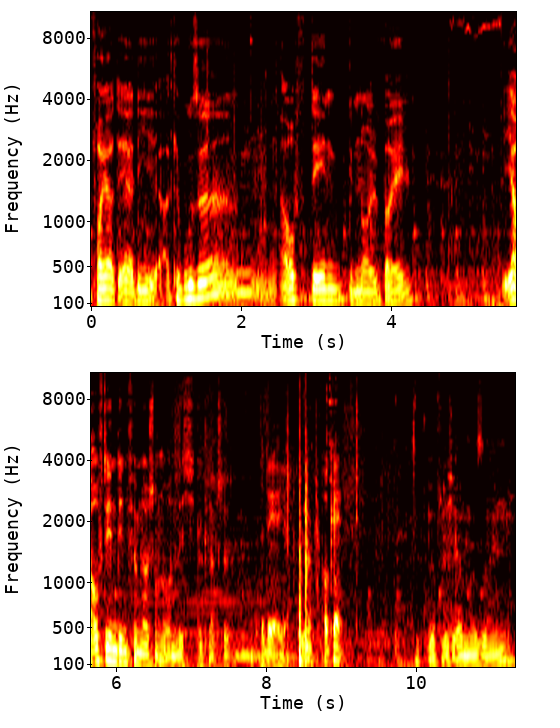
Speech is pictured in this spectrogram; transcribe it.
feuert er die Arkebuse auf den Gnoll bei. Ja, auf den, den Fimmler schon ordentlich geklatscht hat. Der hier. Ja. Okay. Würfel ich einmal sein.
